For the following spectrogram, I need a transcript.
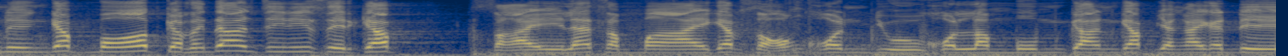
หนึ่งครับมอบกับทางด้านจีนิสิตครับใส่และสมายครับสองคนอยู่คนละมุมกันครับยังไงกันดี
